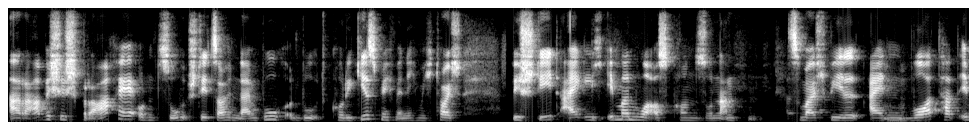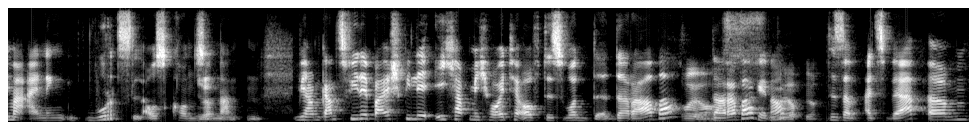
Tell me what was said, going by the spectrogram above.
arabische Sprache, und so steht es auch in deinem Buch, und du korrigierst mich, wenn ich mich täusche, besteht eigentlich immer nur aus Konsonanten. Zum Beispiel ein mhm. Wort hat immer eine Wurzel aus Konsonanten. Ja. Wir haben ganz viele Beispiele. Ich habe mich heute auf das Wort Daraba, oh ja, Daraba, genau, Verb, ja. das als Verb ähm,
